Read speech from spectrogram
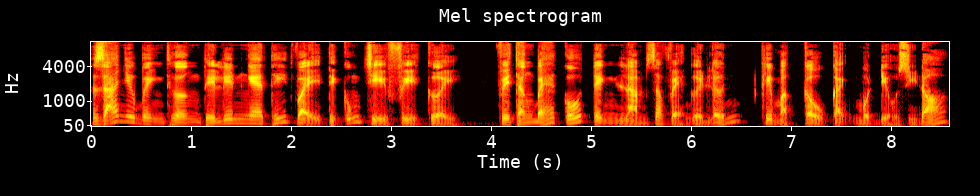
Giá như bình thường thì Liên nghe thấy vậy thì cũng chỉ phỉ cười, vì thằng bé cố tình làm ra vẻ người lớn khi mà cầu cạnh một điều gì đó.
